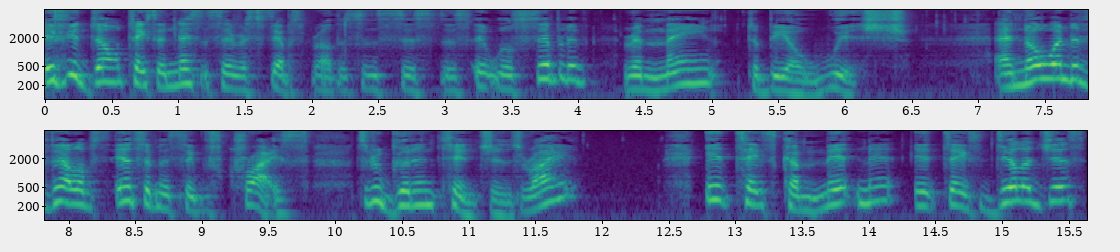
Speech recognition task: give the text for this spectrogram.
If you don't take the necessary steps, brothers and sisters, it will simply remain to be a wish. And no one develops intimacy with Christ through good intentions, right? It takes commitment, it takes diligence,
